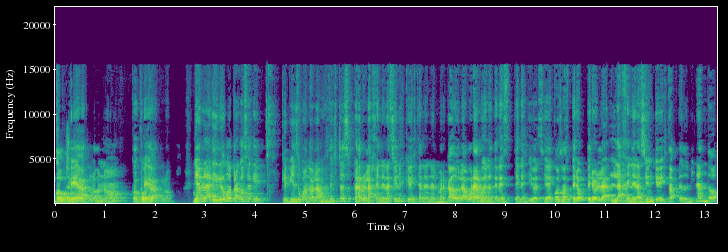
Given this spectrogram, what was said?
Co-crearlo, ¿no? Co-crearlo. Ni hablar. Y luego otra cosa que, que, pienso cuando hablamos de esto es, claro, las generaciones que hoy están en el mercado laboral, bueno, tenés, tenés diversidad de cosas, pero, pero la, la generación que hoy está predominando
